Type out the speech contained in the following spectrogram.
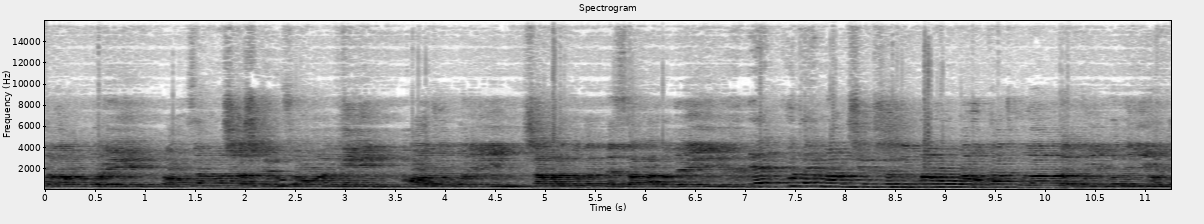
তেলাওয়াত করি রমজান মাস কাজগুলো আমরা করি প্রতিনিয়ত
